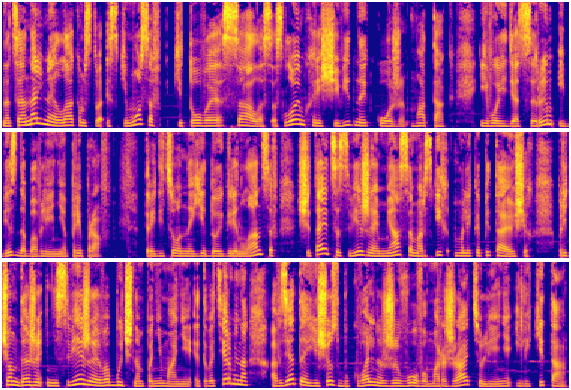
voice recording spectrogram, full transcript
Национальное лакомство эскимосов – китовое сало со слоем хрящевидной кожи – матак. Его едят сырым и без добавления приправ. Традиционной едой гренландцев считается свежее мясо морских млекопитающих, причем даже не свежее в обычном понимании этого термина, а взятое еще с буквально живого моржа, тюленя или кита.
